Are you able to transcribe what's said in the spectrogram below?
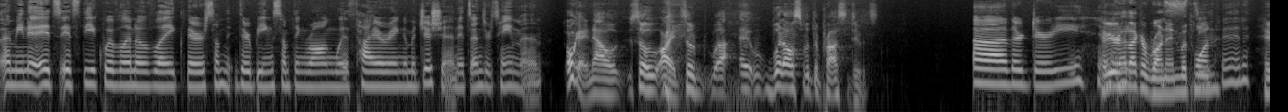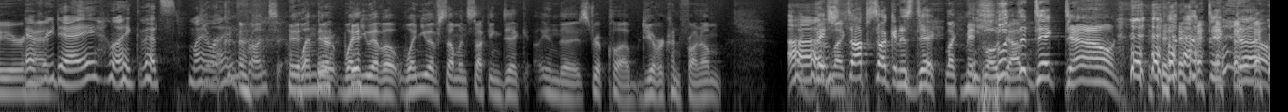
I mean it's it's the equivalent of like there's something there being something wrong with hiring a magician. It's entertainment. Okay, now so all right. So uh, uh, what else with the prostitutes? Uh they're dirty. Have you ever had like a run-in with one? stupid. Have you ever Every had- day, like that's my Do you ever life. confront when they're when you have a when you have someone sucking dick in the strip club? Do you ever confront them? Like, Bitch, Like- stop sucking his dick. Like mid Put blowjob. the dick down. Put the dick down.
